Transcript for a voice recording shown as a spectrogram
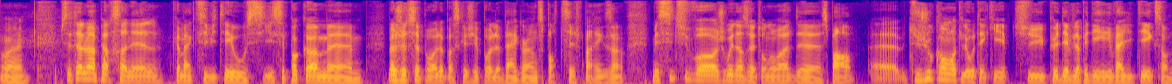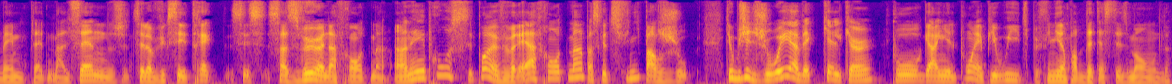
Ouais. C'est tellement personnel comme activité aussi. C'est pas comme. Euh, ben, je ne sais pas, là, parce que j'ai pas le background sportif, par exemple. Mais si tu vas jouer dans un tournoi de sport, euh, tu joues contre l'autre équipe. Tu peux développer des rivalités qui sont même peut-être malsaines. Tu sais, là, vu que c'est très. Ça se veut un affrontement. En impro, c'est pas un vrai affrontement parce que tu finis par jouer. Tu es obligé de jouer avec quelqu'un pour gagner le point. Et puis oui, tu peux finir par détester du monde.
